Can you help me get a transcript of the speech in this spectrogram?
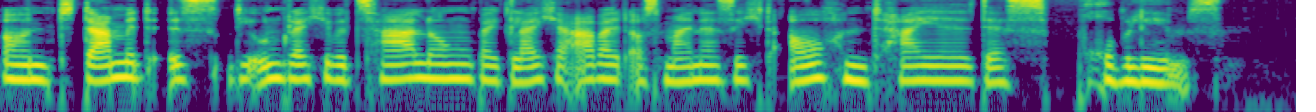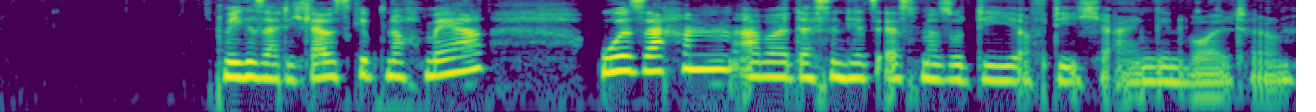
Und damit ist die ungleiche Bezahlung bei gleicher Arbeit aus meiner Sicht auch ein Teil des Problems. Wie gesagt, ich glaube, es gibt noch mehr Ursachen, aber das sind jetzt erstmal so die, auf die ich hier eingehen wollte.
